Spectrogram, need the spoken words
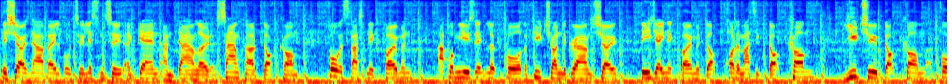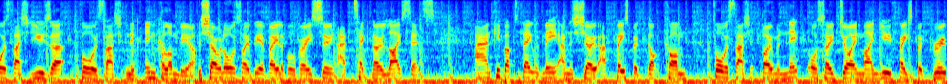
This show is now available to listen to again and download at soundcloud.com forward slash Nick Bowman. Apple Music, look for the Future Underground show, djnickbowman.podomatic.com, youtube.com forward slash user forward slash Nick in Colombia. The show will also be available very soon at Techno Live Sets. And keep up to date with me and the show at facebook.com forward slash Bowman Nick. Also join my new Facebook group,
